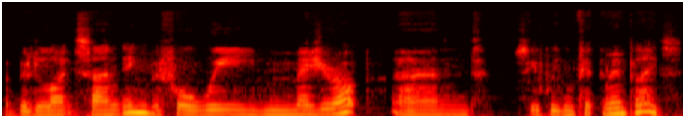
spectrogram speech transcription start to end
a bit of light sanding before we measure up and see if we can fit them in place.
